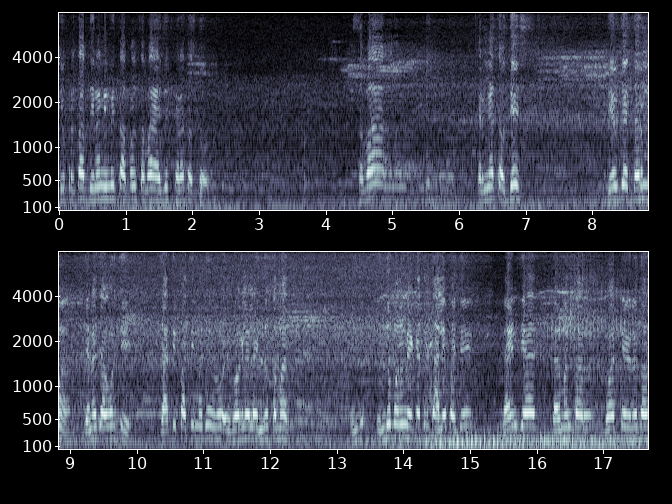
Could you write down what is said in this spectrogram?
शिवप्रताप दिनानिमित्त आपण सभा आयोजित करत असतो. सभा करण्याचा उद्देश देवजय धर्म जनजागृती जातीपातीमध्ये विभागलेला हिंदू समाज हिंदू हिंदू म्हणून एकत्रित आले पाहिजे. कारण जिहाद धर्मांतर गोहत्या विरोधात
